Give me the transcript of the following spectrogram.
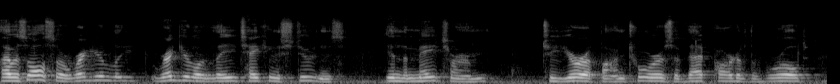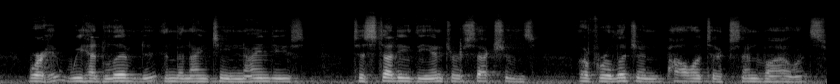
I was also regularly, regularly taking students in the May term to Europe on tours of that part of the world where we had lived in the 1990s to study the intersections of religion, politics, and violence.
